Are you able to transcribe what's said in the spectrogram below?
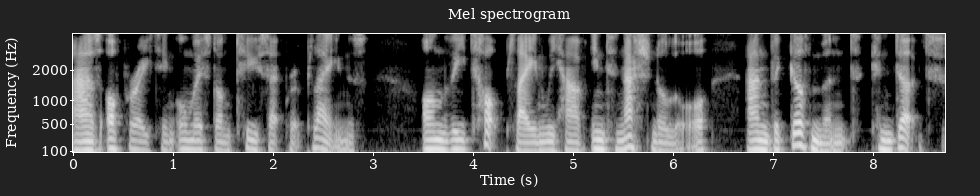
as operating almost on two separate planes. On the top plane, we have international law, and the government conducts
